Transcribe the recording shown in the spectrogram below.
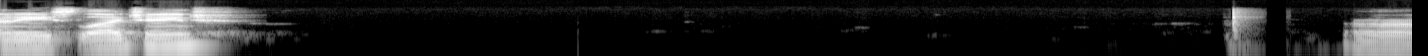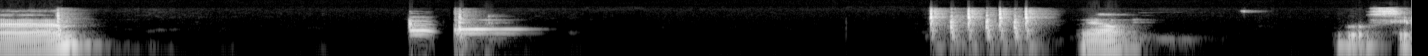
Any slide change? Um, well, we'll see.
